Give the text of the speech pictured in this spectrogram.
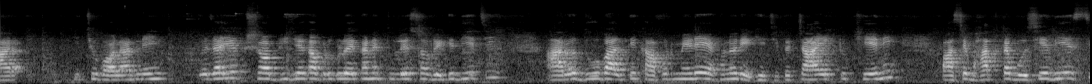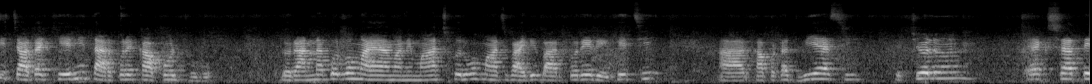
আর কিছু বলার নেই। তো যাই হোক, সব ভিজে কাপড়গুলো এখানে তুলে সব রেখে দিয়েছি। আরও দু বালতি কাপড় মেরে এখনও রেখেছি। তো চা একটু খেয়ে নিই পাশে ভাতটা বসিয়ে দিয়ে এসেছি, চাটা খেয়ে নিই তারপরে কাপড় ধুবো। তো রান্না করব, মায়া মানে মাছ করব, মাছ বাইরে বার করে রেখেছি, আর কাপড়টা ধুয়ে আসি। তো চলুন, একসাথে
